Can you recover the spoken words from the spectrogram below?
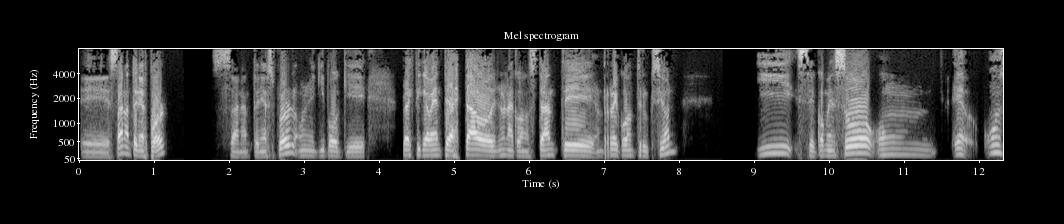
eh, San Antonio Sport. San Antonio Sport, un equipo que prácticamente ha estado en una constante reconstrucción y se comenzó un, eh, un,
